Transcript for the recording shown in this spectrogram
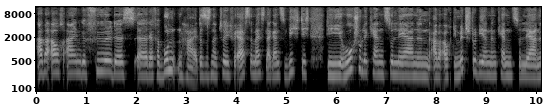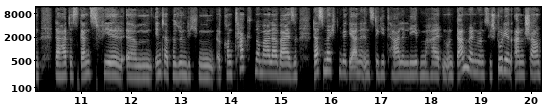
aber auch ein Gefühl des, der Verbundenheit. Das ist natürlich für Erstsemestler ganz wichtig, die Hochschule kennenzulernen, aber auch die Mitstudierenden kennenzulernen lernen. Da hat es ganz viel ähm, interpersönlichen äh, Kontakt normalerweise. Das möchten wir gerne ins digitale Leben halten. Und dann, wenn wir uns die Studien anschauen,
